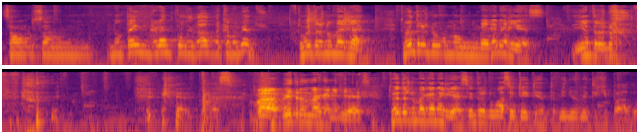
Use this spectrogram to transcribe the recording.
São, são, não têm grande qualidade de acabamentos. Tu entras num Megane, tu entras num, num Megane RS e entras no. Vá, entra no Megane RS. Tu entras no Megane RS, entras num A180 minimamente equipado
